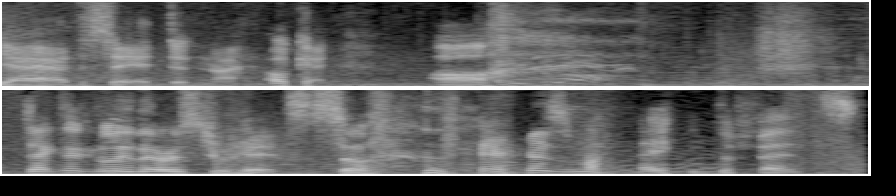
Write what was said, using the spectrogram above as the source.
Yeah, I had to say it, didn't I? Okay. Uh, technically, there was two hits, so there's my defense.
